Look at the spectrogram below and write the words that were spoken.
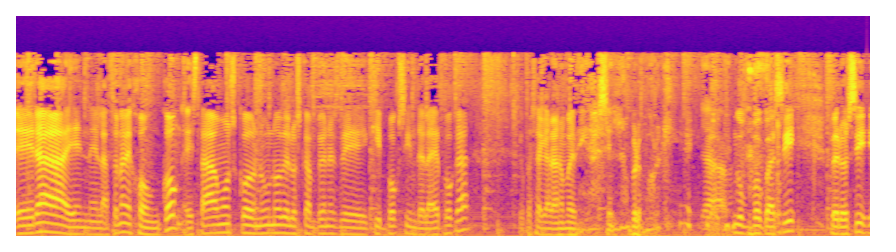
era en, la zona de Hong Kong. Estábamos con uno de los campeones de kickboxing de la época. Lo que pasa que ahora no me digas el nombre porque Ya. lo tengo un poco así. Pero sí,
